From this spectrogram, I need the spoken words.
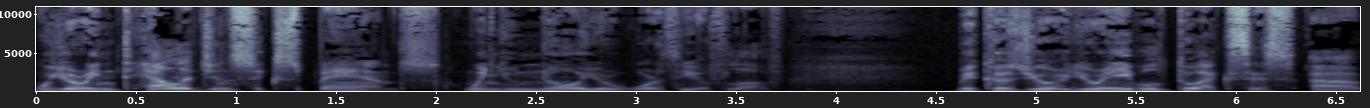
your intelligence expands when you know you're worthy of love, because you're you're able to access uh,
